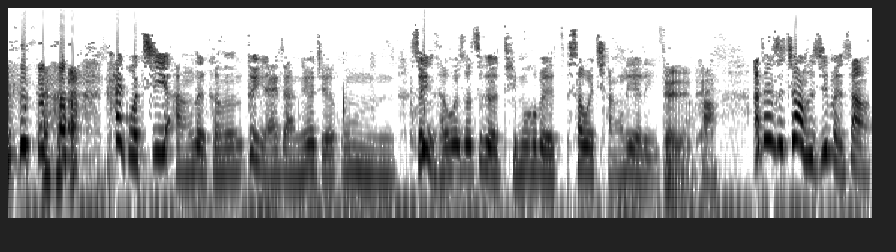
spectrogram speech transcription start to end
太过激昂的，可能对你来讲，你会觉得嗯，所以你才会说这个题目会不会稍微强烈了一点嘛？对对对啊，但是这样子基本上，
